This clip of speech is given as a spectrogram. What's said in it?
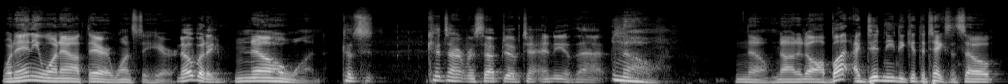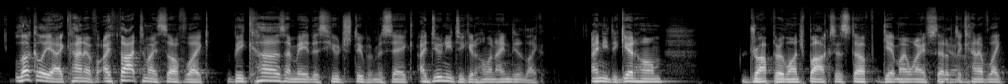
what anyone out there wants to hear. Nobody, No one. because kids aren't receptive to any of that. No, no, not at all. But I did need to get the takes, and so luckily, I kind of I thought to myself like because I made this huge stupid mistake, I do need to get home, and I need to like I need to get home, drop their lunch boxes stuff, get my wife set up to kind of like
